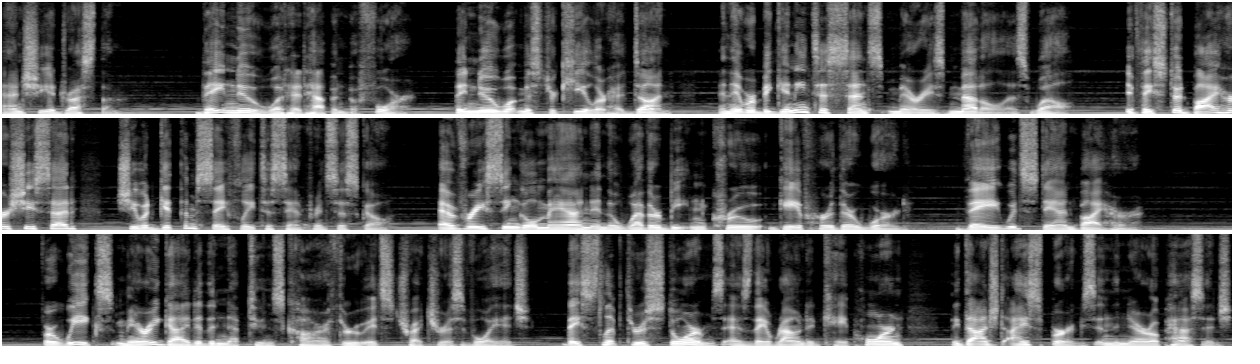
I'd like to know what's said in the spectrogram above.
and she addressed them. They knew what had happened before. They knew what Mr. Keeler had done, and they were beginning to sense Mary's mettle as well. If they stood by her, she said, she would get them safely to San Francisco. Every single man in the weather beaten crew gave her their word. They would stand by her. For weeks, Mary guided the Neptune's car through its treacherous voyage. They slipped through storms as they rounded Cape Horn. They dodged icebergs in the narrow passage.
